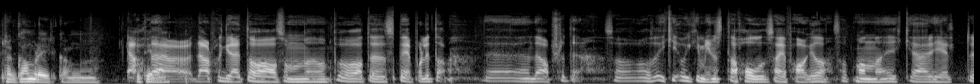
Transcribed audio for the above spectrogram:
fra gamleyrkene. Ja, i det er, det er fall greit å ha som på at det sper på litt, da. Det, det er absolutt det. Så, og, ikke, og ikke minst da, holde seg i faget, da, så at man ikke er helt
